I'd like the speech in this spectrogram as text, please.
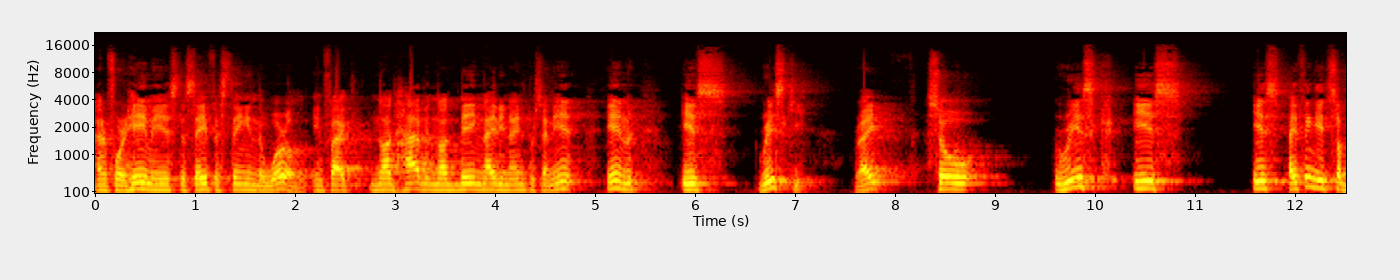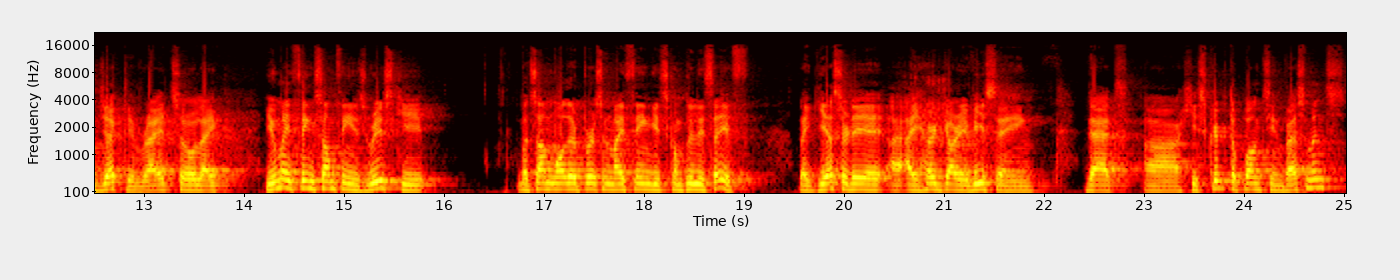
And for him, it's the safest thing in the world. In fact, not having, not being 99% in, in is risky, right? So risk is, is, I think it's subjective, right? So like, you might think something is risky, but some other person might think it's completely safe. Like yesterday, I, I heard Gary Vee saying that, uh, his CryptoPunks investments,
